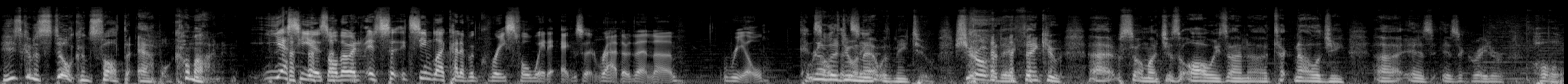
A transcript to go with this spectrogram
he's going to still consult the Apple. Come on. Yes, he is. although it, it seemed like kind of a graceful way to exit rather than a real consultancy. they're doing that with me too. Shira Ovide, thank you uh, so much, as always, on uh, technology uh, as, as a greater whole.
